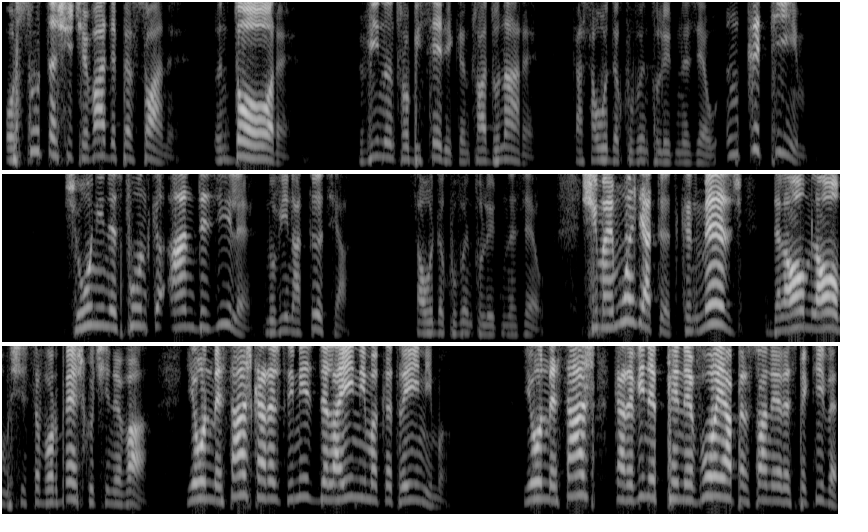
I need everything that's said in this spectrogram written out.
o sută și ceva de persoane în două ore vin într-o biserică, într-o adunare, ca să audă cuvântul lui Dumnezeu. În cât timp? Și unii ne spun că ani de zile nu vin atâția să audă cuvântul lui Dumnezeu. Și mai mult de atât, când mergi de la om la om și să vorbești cu cineva, e un mesaj care îl trimiți de la inimă către inimă. E un mesaj care vine pe nevoia persoanei respective,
